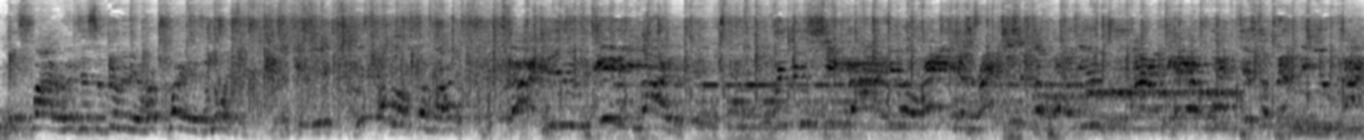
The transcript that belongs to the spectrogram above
In spite of her disability, her prayer is anointed. Come on, somebody. God can use anybody. When you see God I don't care what disability you got.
